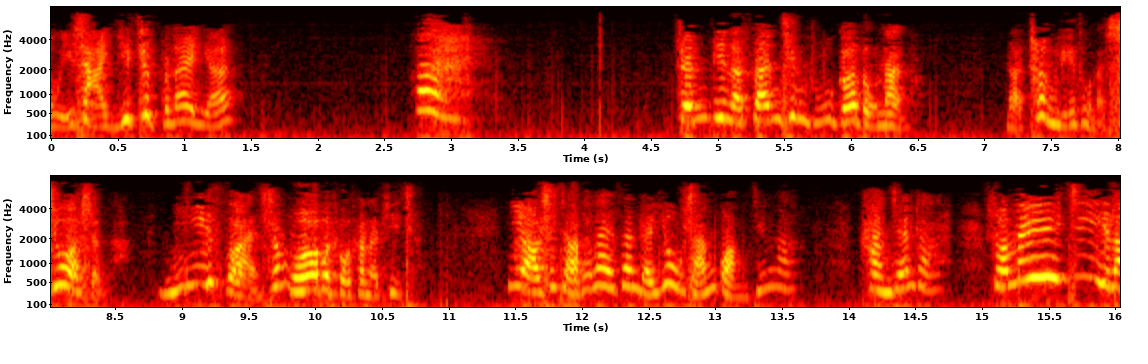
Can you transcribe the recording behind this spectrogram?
为啥一直不来呀？哎，真比那三清诸葛都难呐！那城里头那学生啊，你算是摸不透他那脾气。你要是叫他来咱这游山逛景啊，看见这儿说美极了，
